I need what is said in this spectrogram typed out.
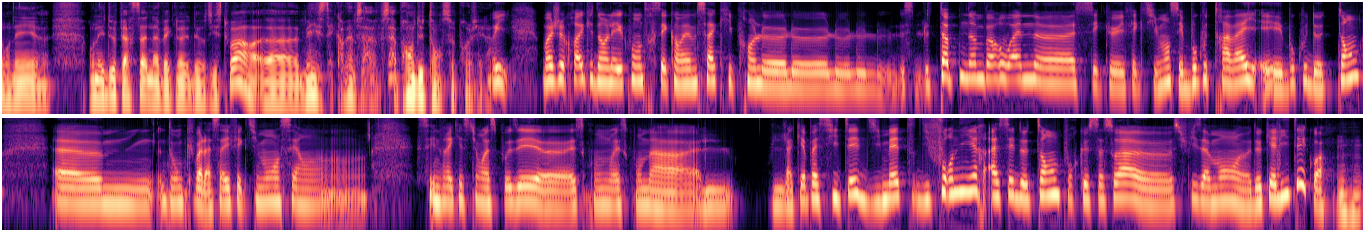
on est, euh, on est deux personnes avec nos, nos histoires, euh, mais c'est quand même ça, ça prend du temps ce projet-là. Oui, moi je crois que dans les contres, c'est quand même ça qui prend le, le, le, le top number one, euh, c'est que effectivement c'est beaucoup de travail et beaucoup de temps. Euh, donc voilà, ça effectivement c'est un, c'est une vraie question à se poser. Est-ce qu'on, est-ce qu'on a la capacité d'y mettre, d'y fournir assez de temps pour que ça soit euh, suffisamment de qualité, quoi? Mm -hmm.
